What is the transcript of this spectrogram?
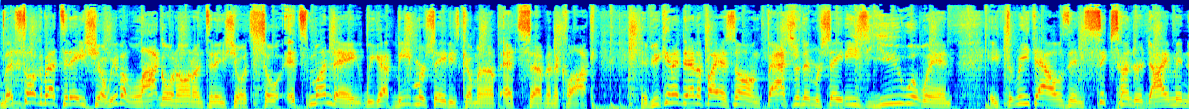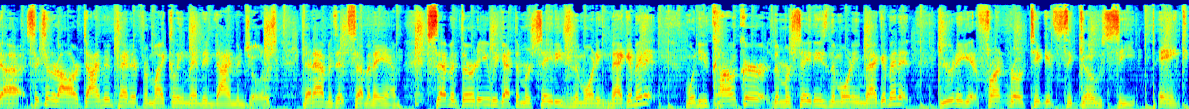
Let's talk about today's show. We have a lot going on on today's show. It's so it's Monday. We got Beat Mercedes coming up at seven o'clock. If you can identify a song faster than Mercedes, you will win a 3,600 diamond uh, six hundred dollar diamond pendant from Michael E. Minden Diamond Jewelers. That happens at seven a.m. Seven thirty. We got the Mercedes in the Morning Mega Minute. When you conquer the Mercedes in the Morning Mega Minute, you're going to get front row tickets to go see Pink.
